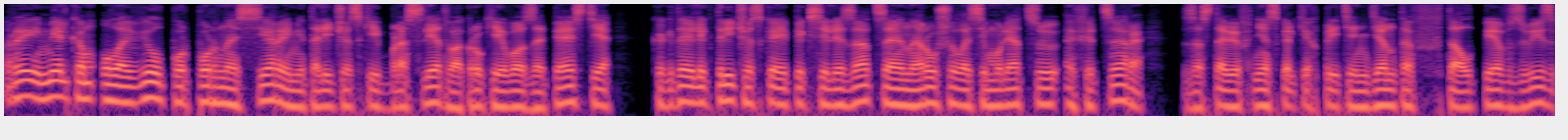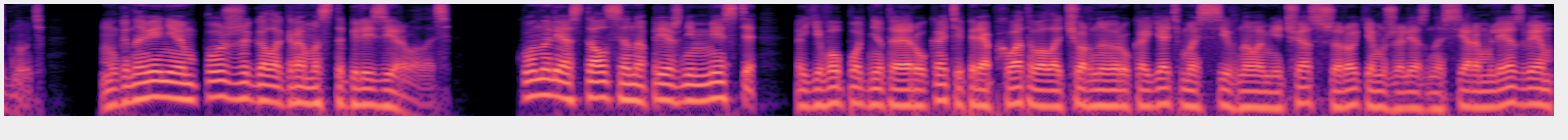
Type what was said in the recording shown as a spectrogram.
Рэй мельком уловил пурпурно-серый металлический браслет вокруг его запястья, когда электрическая пикселизация нарушила симуляцию офицера, заставив нескольких претендентов в толпе взвизгнуть. Мгновением позже голограмма стабилизировалась. Коннелли остался на прежнем месте, а его поднятая рука теперь обхватывала черную рукоять массивного меча с широким железно-серым лезвием,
